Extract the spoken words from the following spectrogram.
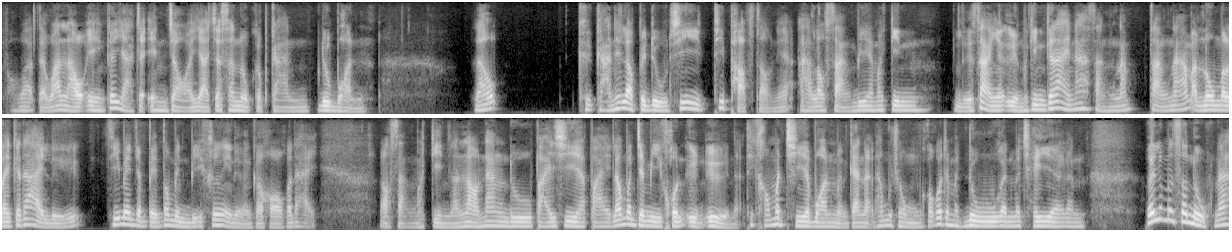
เพราะว่าแต่ว่าเราเองก็อยากจะ enjoy อยากจะสนุกกับการดูบอลแล้วคือการที่เราไปดูที่ที่ pub house เนี้ยอ่าเราสั่งเบียร์มากิน หรือสั่งอย่างอื่นมากินก็ได้นะ สั่งน้ำสั่งน้ำอัดลมอะไรก็ได้ หรือที่ไม่จำเป็นต้องเป็นเบียร์เครื่องดื่มแอลกอฮอล์ก็ได้ เราสั่งมากินแล้วเรานั่งดูไปเชียร์ไป แล้วมันจะมีคนอื่นๆอะที่เขามาเชียร์บอลเหมือนกันอะท่านผู้ชมเขาก็จะมาดูกันมาเชียร์กันเฮ้ยแล้วมันสนุกนะ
